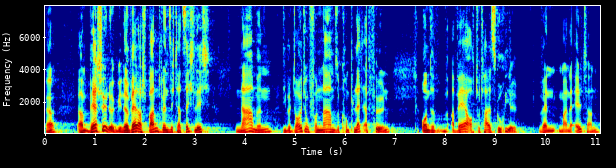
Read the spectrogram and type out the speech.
Ja. Ähm, wäre schön irgendwie, ne? Wäre doch spannend, wenn sich tatsächlich Namen, die Bedeutung von Namen so komplett erfüllen. Und wäre auch total skurril, wenn meine Eltern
